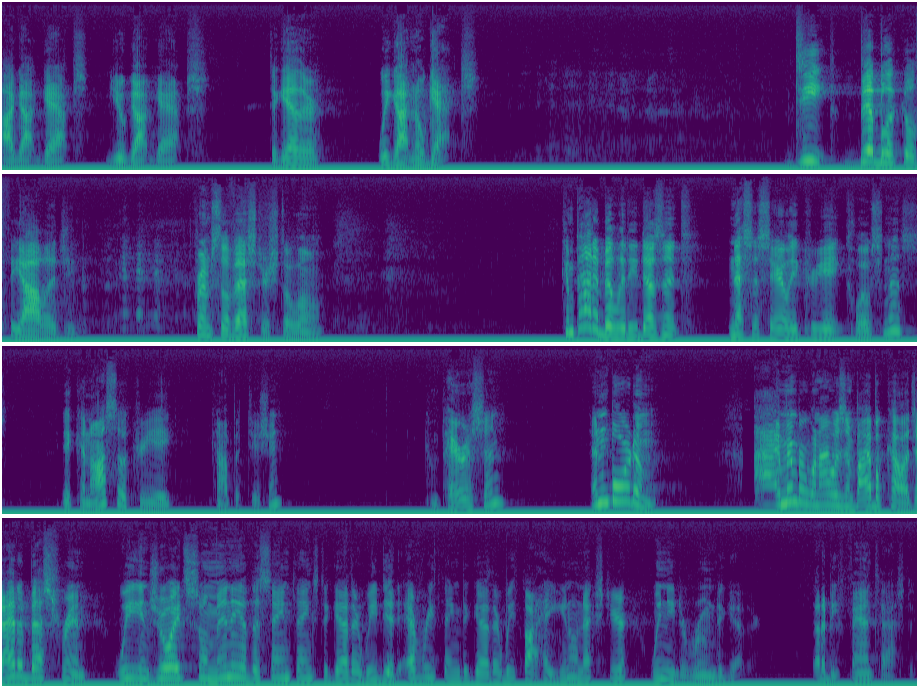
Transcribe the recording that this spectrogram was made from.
I got gaps. You got gaps. Together, we got no gaps. Deep biblical theology from Sylvester Stallone. Compatibility doesn't necessarily create closeness, it can also create competition, comparison, and boredom. I remember when I was in Bible college, I had a best friend. We enjoyed so many of the same things together. We did everything together. We thought, hey, you know, next year we need a room together. That'd be fantastic.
